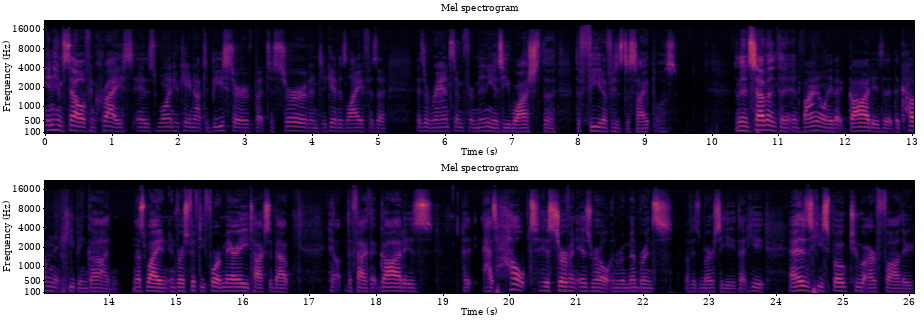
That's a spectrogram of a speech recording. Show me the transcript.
in himself in Christ as one who came not to be served, but to serve and to give his life as a, as a ransom for many as he washed the, the feet of his disciples. And then, seventh and finally, that God is a, the covenant keeping God. And that's why in, in verse 54, Mary talks about the fact that God is has helped his servant Israel in remembrance of his mercy, that he, as he spoke to our father,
